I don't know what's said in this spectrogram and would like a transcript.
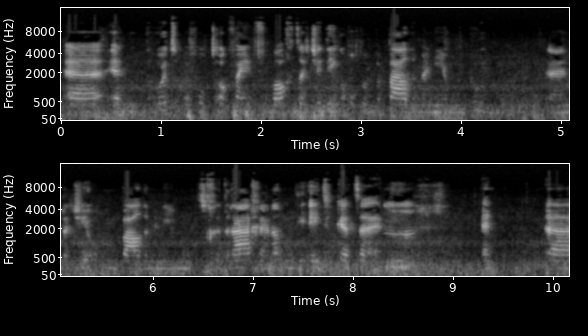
Eh, en er wordt bijvoorbeeld ook van je verwacht dat je dingen op een bepaalde manier moet doen. En dat je je op een bepaalde manier moet gedragen. En dan die etiketten. En die, eh,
